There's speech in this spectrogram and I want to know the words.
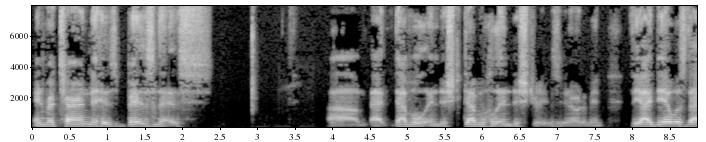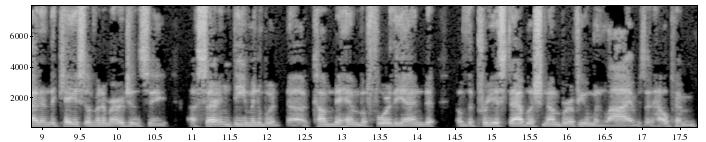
and return to his business um, at Devil, Indust- Devil Industries. You know what I mean? The idea was that in the case of an emergency, a certain demon would uh, come to him before the end of the pre-established number of human lives and help him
